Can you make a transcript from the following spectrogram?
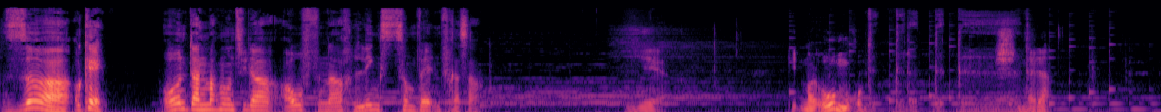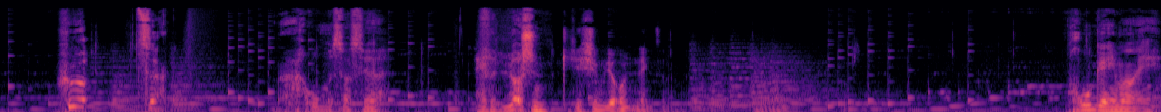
So, okay. Und dann machen wir uns wieder auf nach links zum Weltenfresser. Yeah. Geht mal oben rum. Schneller. Huah, Zack. Ach, oben ist was für, Hä? für Loschen. Geht ihr schon wieder unten längs? Pro-Gamer, ey.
